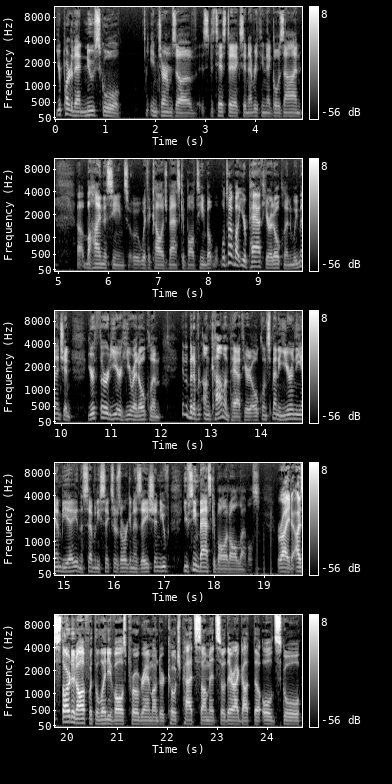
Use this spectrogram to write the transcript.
you're part of that new school in terms of statistics and everything that goes on uh, behind the scenes with a college basketball team. But we'll talk about your path here at Oakland. We mentioned your third year here at Oakland. You have a bit of an uncommon path here at Oakland. Spent a year in the NBA in the 76ers organization. You've you've seen basketball at all levels. Right. I started off with the Lady Vols program under Coach Pat Summitt, So there I got the old school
